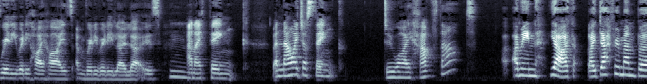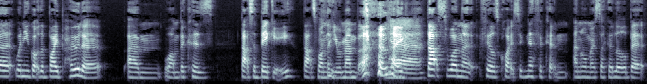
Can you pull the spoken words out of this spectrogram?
really, really high highs and really, really low lows. Hmm. And I think and now I just think, do I have that? I mean, yeah, I definitely remember when you got the bipolar um, one because that's a biggie. That's one that you remember. like Yeah. that's one that feels quite significant and almost like a little bit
